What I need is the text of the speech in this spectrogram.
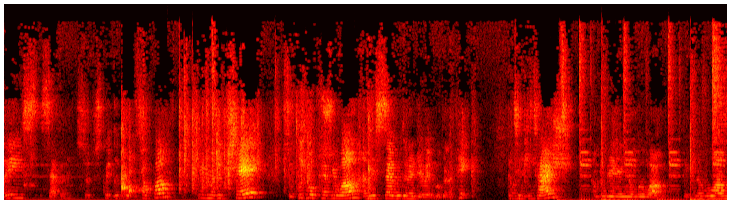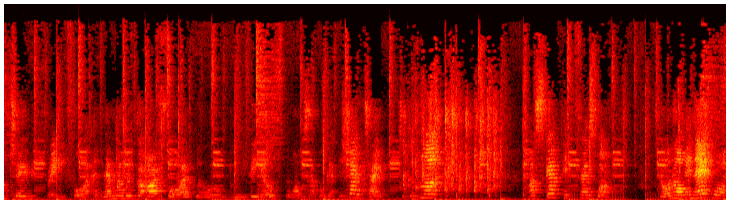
Last but not least, seven. So just quickly put the top on, give them a good shake. So good luck everyone, and this is how we're going to do it. We're going to pick a ticket out and put it in number one. Pick number one, two, three, four. And then when we've got our four, we will reveal the ones that will get the shout out. So good luck. Oscar, pick the first one. Don't open it. One.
